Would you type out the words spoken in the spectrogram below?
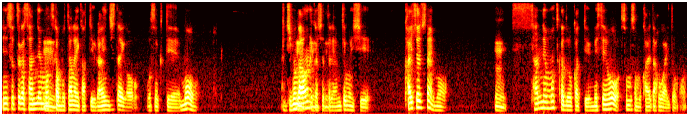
新卒が3年持つか持たないかっていうライン自体が遅くて、もう自分が合わないかしちゃったらやめてもいいし、会社自体もうん。3年持つかどうかっていう目線をそもそも変えた方がいいと思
